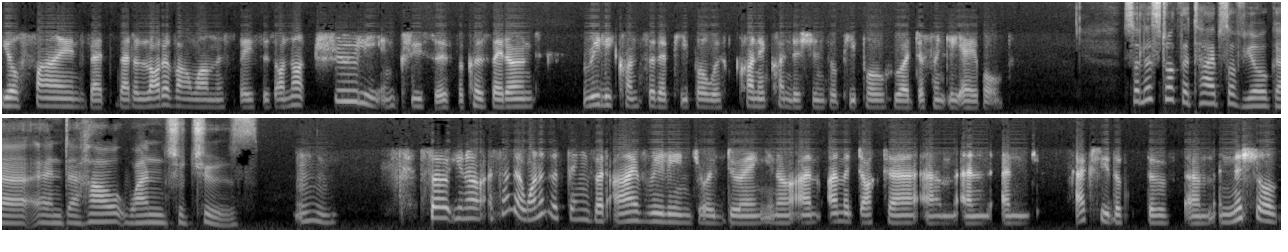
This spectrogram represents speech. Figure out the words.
you'll find that, that a lot of our wellness spaces are not truly inclusive because they don't really consider people with chronic conditions or people who are differently abled. So let's talk the types of yoga and uh, how one should choose. Mm-hmm. So, you know, Asanda, one of the things that I've really enjoyed doing, you know, I'm I'm a doctor, um, and and actually the the um, initial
